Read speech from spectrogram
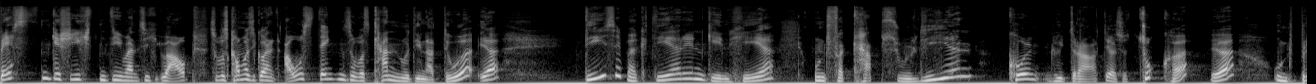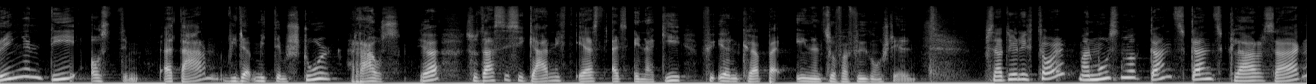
besten Geschichten, die man sich überhaupt, sowas kann man sich gar nicht ausdenken, sowas kann nur die Natur, ja. Diese Bakterien gehen her und verkapsulieren Kohlenhydrate, also Zucker, ja, und bringen die aus dem äh, Darm wieder mit dem Stuhl raus, ja, sodass sie sie gar nicht erst als Energie für ihren Körper ihnen zur Verfügung stellen. Ist natürlich toll, man muss nur ganz, ganz klar sagen,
